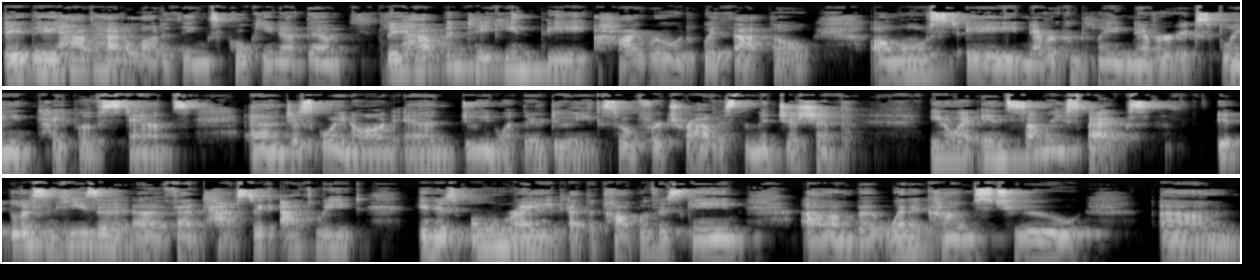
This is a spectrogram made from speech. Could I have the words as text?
They they have had a lot of things poking at them. They have been taking the high road with that though, almost a never complain, never explain type of stance, and just going on and doing what they're doing. So for Travis, the magician you know what? In some respects, it, listen, he's a, a, fantastic athlete in his own right at the top of his game. Um, but when it comes to um,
